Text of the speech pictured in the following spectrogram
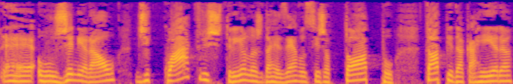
é, o general de quatro estrelas da reserva, ou seja, top, top da carreira,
